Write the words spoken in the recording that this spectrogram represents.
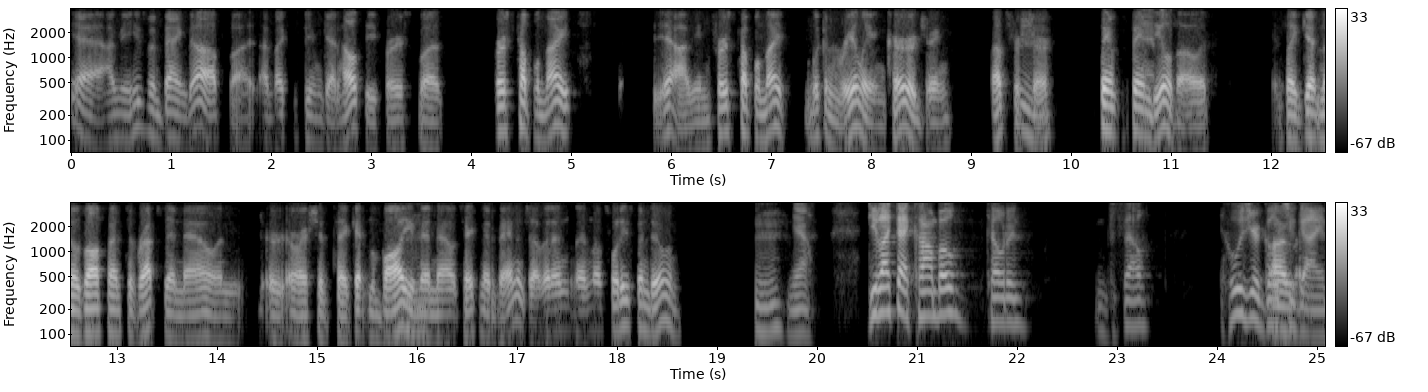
Yeah. I mean, he's been banged up, but I'd like to see him get healthy first. But first couple nights, yeah, I mean, first couple nights looking really encouraging. That's for mm. sure. Same same yeah, deal though. It's it's like getting those offensive reps in now, and or, or I should say, getting the volume mm-hmm. in now, taking advantage of it, and, and that's what he's been doing. Mm-hmm. Yeah. Do you like that combo, Keldon and Vassell? Who's your go-to uh, guy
